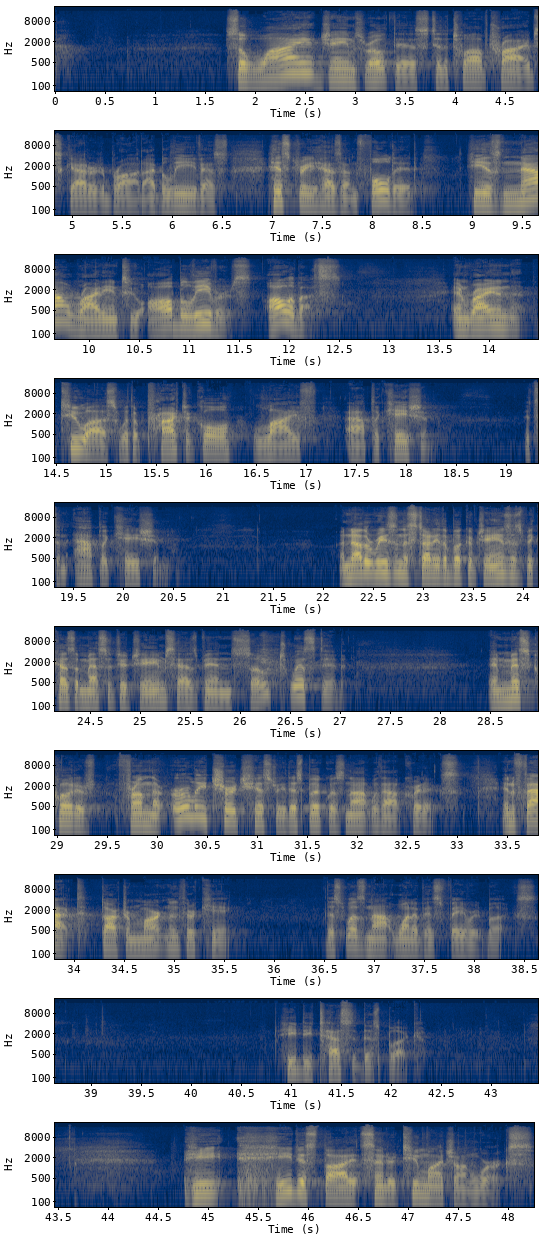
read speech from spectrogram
So, why James wrote this to the 12 tribes scattered abroad, I believe as history has unfolded, he is now writing to all believers, all of us, and writing to us with a practical life application. It's an application. Another reason to study the book of James is because the message of James has been so twisted and misquoted from the early church history. This book was not without critics. In fact, Dr. Martin Luther King, this was not one of his favorite books. He detested this book. He, he just thought it centered too much on works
